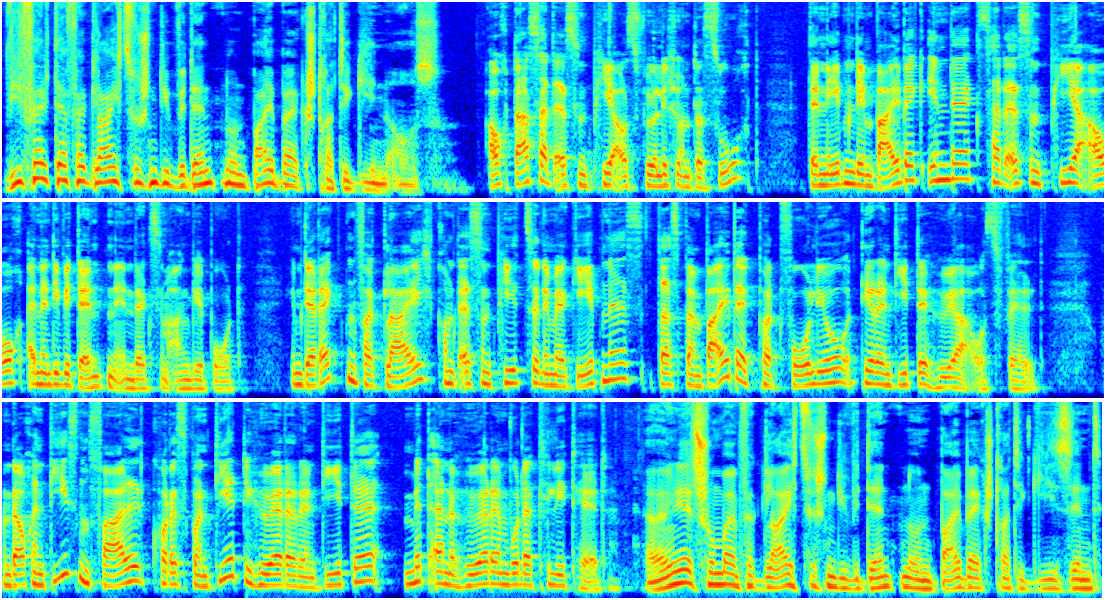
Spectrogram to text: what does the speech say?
wie fällt der Vergleich zwischen Dividenden und Buyback-Strategien aus? Auch das hat S&P ausführlich untersucht, denn neben dem Buyback-Index hat S&P auch einen Dividendenindex im Angebot. Im direkten Vergleich kommt S&P zu dem Ergebnis, dass beim Buyback-Portfolio die Rendite höher ausfällt. Und auch in diesem Fall korrespondiert die höhere Rendite mit einer höheren Volatilität. Ja, wenn wir jetzt schon beim Vergleich zwischen Dividenden und Buyback-Strategie sind,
